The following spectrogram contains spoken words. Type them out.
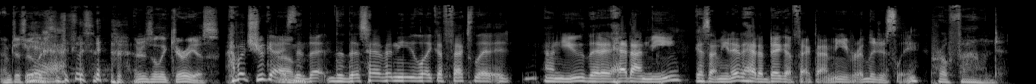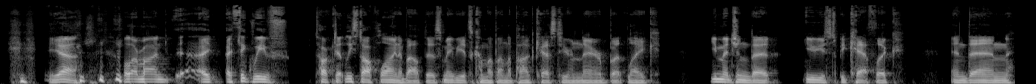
I'm just really, Yeah. I'm just really curious. How about you guys? Um, did that did this have any like effect that it, on you that it had on me? Because I mean, it had a big effect on me religiously. Profound. Yeah. Well, Armand, I, I think we've talked at least offline about this. Maybe it's come up on the podcast here and there, but like you mentioned that you used to be Catholic and then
